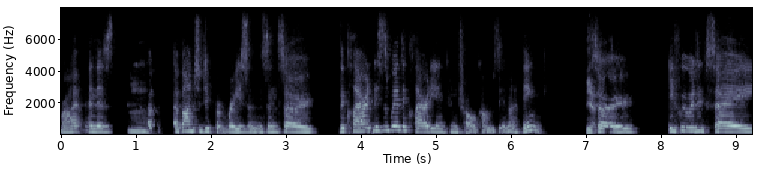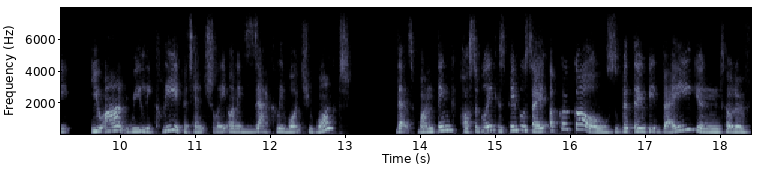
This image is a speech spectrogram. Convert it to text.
Right. And there's mm. a, a bunch of different reasons. And so the clarity, this is where the clarity and control comes in, I think. Yeah. So if we were to say you aren't really clear potentially on exactly what you want, that's one thing possibly because people say I've got goals, but they're a bit vague and sort of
